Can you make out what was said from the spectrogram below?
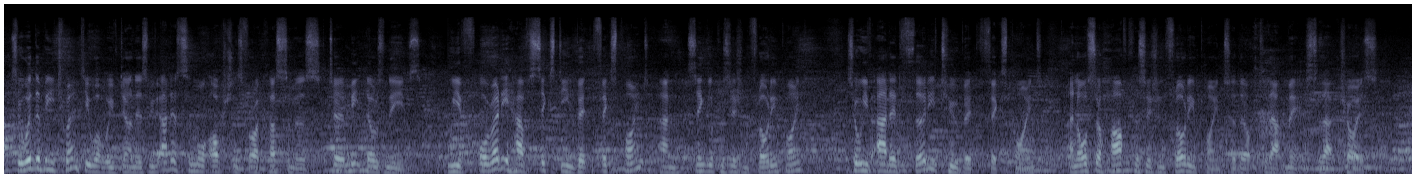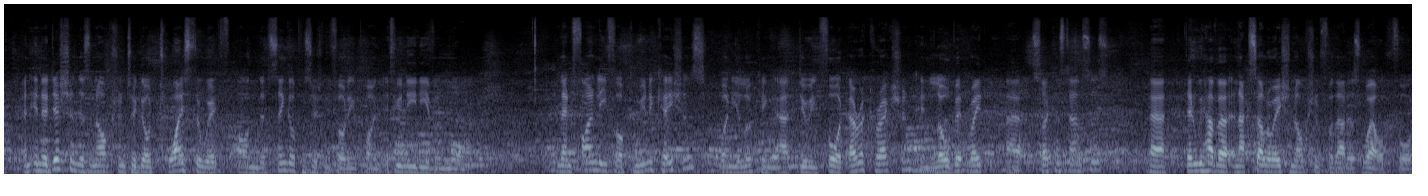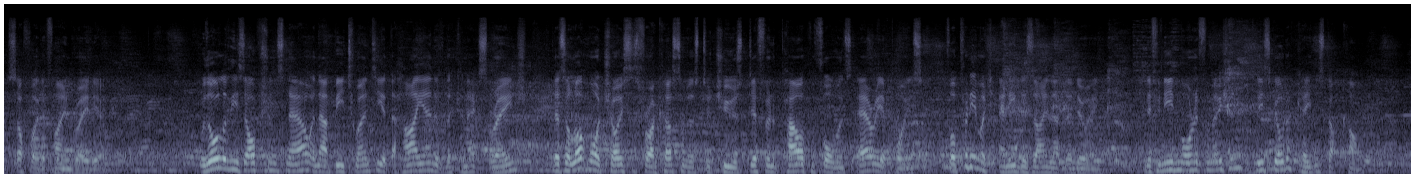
So with the B20, what we've done is we've added some more options for our customers to meet those needs. We already have 16-bit fixed point and single precision floating point. So we've added 32-bit fixed point and also half precision floating point to, the, to that mix, to that choice. And in addition, there's an option to go twice the width on the single precision floating point if you need even more. And then finally, for communications, when you're looking at doing forward error correction in low bit rate uh, circumstances, uh, then we have a, an acceleration option for that as well for software-defined radio. With all of these options now in that B20 at the high end of the ConnX range, there's a lot more choices for our customers to choose different power performance area points for pretty much any design that they're doing. And if you need more information, please go to cadence.com.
